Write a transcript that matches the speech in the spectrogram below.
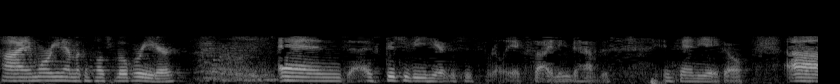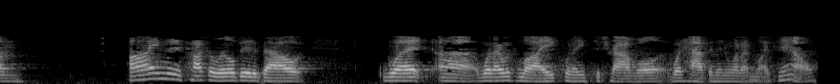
Hi, I'm Maureen. I'm a compulsive overeater. And it's good to be here. This is really exciting to have this in San Diego. Um, I'm going to talk a little bit about what uh, what I was like when I used to travel, what happened, and what I'm like now.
